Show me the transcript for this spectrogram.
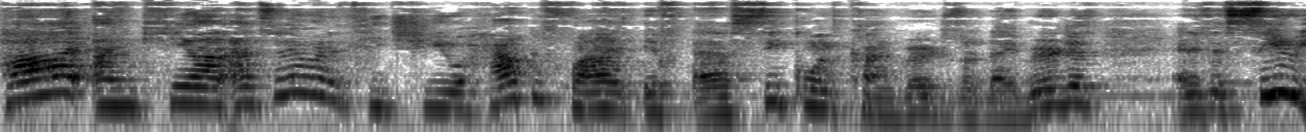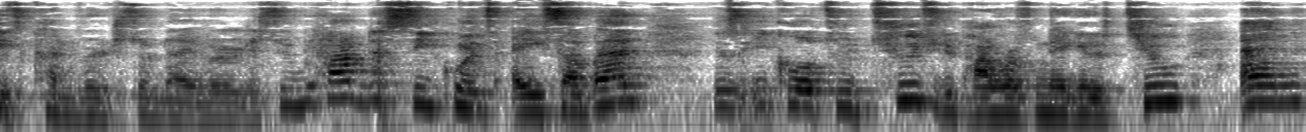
Hi, I'm Kian, and today I'm going to teach you how to find if a sequence converges or diverges, and if a series converges or diverges. So we have the sequence a sub n is equal to 2 to the power of negative 2 n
